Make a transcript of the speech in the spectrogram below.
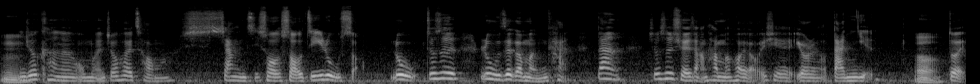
嗯你就可能我们就会从相机手手机入手，入就是入这个门槛，但就是学长他们会有一些有人有单眼，嗯对，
